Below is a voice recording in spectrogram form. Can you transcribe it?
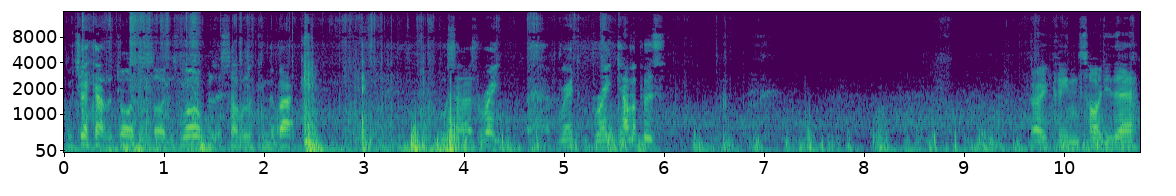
We'll check out the driver's side as well but let's have a look in the back. Also has red, red brake calipers. Very clean and tidy there.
